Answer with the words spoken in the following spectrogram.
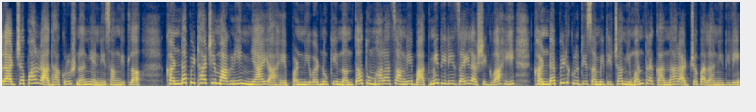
राज्यपाल राधाकृष्णन यांनी सांगितलं. खंडपीठाची मागणी न्याय आहे पण निवडणुकीनंतर तुम्हाला चांगली बातमी दिली जाईल अशी ग्वाही खंडपीठ कृती समितीच्या निमंत्रकांना राज्यपालांनी दिली.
